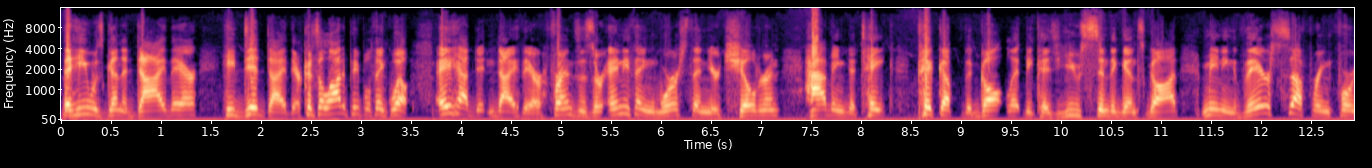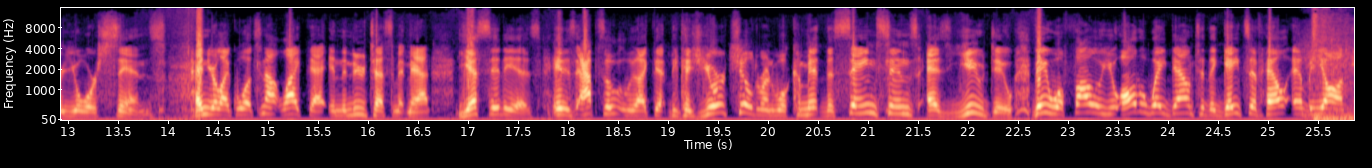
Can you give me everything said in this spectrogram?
That he was going to die there, he did die there. Because a lot of people think, well, Ahab didn't die there. Friends, is there anything worse than your children having to take pick up the gauntlet because you sinned against God, meaning they're suffering for your sins. And you're like, well, it's not like that in the New Testament, Matt. Yes, it is. It is absolutely like that because your children will commit the same sins as you do. They will follow you all the way down to the gates of hell and beyond.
